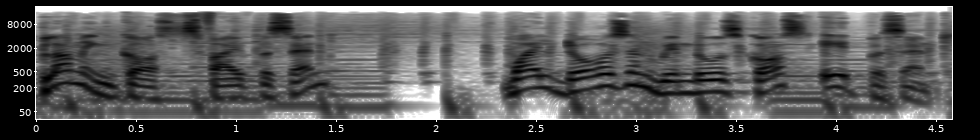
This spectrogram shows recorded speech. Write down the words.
Plumbing costs 5%, while doors and windows cost 8%.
